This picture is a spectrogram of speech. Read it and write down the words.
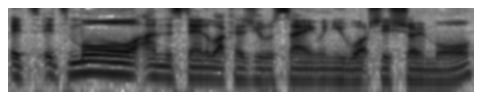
it's it's more understandable, like as you were saying when you watch this show more.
